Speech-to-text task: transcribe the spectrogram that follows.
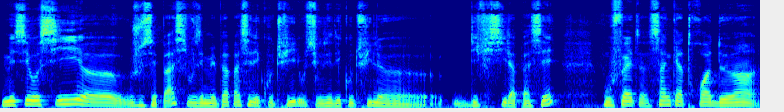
Mais c'est aussi, euh, je sais pas, si vous aimez pas passer des coups de fil ou si vous avez des coups de fil euh, difficiles à passer, vous faites 5, 4, 3, 2, 1,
